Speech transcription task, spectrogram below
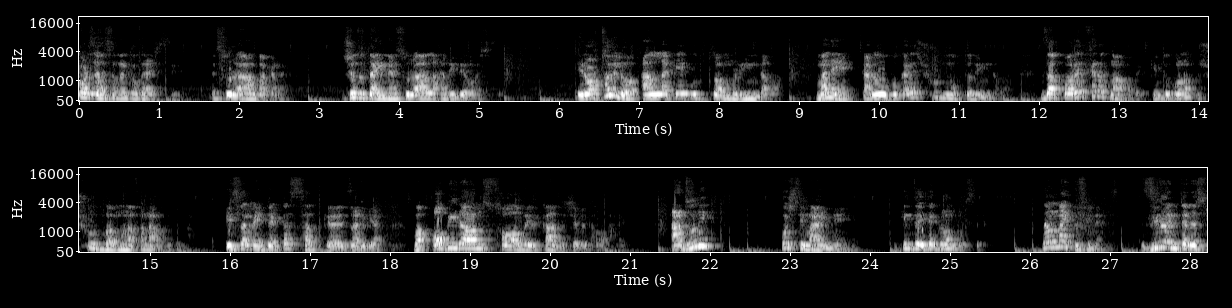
কর্জে হাসানের কথা আসছে। সুরা আল বাকারা শুধু তাই না, সুরা আল হাদিদেও আসছে। এর অর্থ হইল আল্লাহকে উত্তম ঋণ দেওয়া। মানে কারও উপকারে সুদ মুক্ত ঋণ দেওয়া যা পরে ফেরত নেওয়া হবে, কিন্তু কোনো সুদ বা মুনাফা নেওয়া যাবে না। ইসলামে এটা একটা সাদকা, জারিয়া বা অবিরাম সবের কাজ হিসেবে ধরা হয়। আধুনিক পশ্চিম আইনে কিন্তু এটা গ্রহণ করছে। যেমন micro finance zero interest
